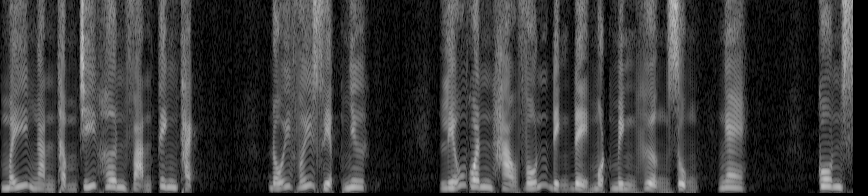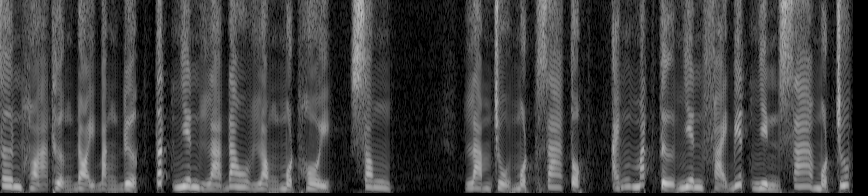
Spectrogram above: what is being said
Mấy ngàn thậm chí hơn vạn tinh thạch. Đối với Diệp Như, Liễu quân hào vốn định để một mình hưởng dụng, nghe. Côn Sơn Hòa Thượng đòi bằng được tất nhiên là đau lòng một hồi, xong. Làm chủ một gia tộc Ánh mắt tự nhiên phải biết nhìn xa một chút.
